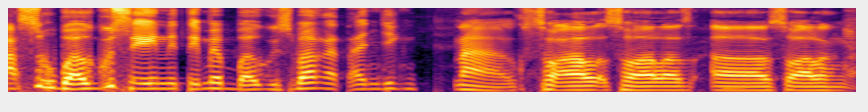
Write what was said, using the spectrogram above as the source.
asuh bagus ya ini timnya bagus banget anjing. Nah, soal soal eh, soal ng-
